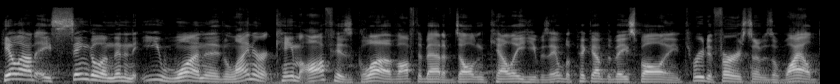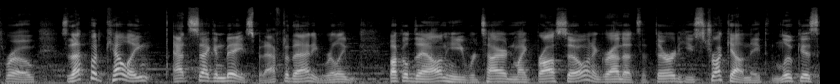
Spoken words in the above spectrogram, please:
He allowed a single and then an E1. The liner came off his glove off the bat of Dalton Kelly. He was able to pick up the baseball and he threw to first, and it was a wild throw. So that put Kelly at second base. But after that, he really buckled down. He retired Mike Brosseau on a ground out to third. He struck out Nathan Lucas,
